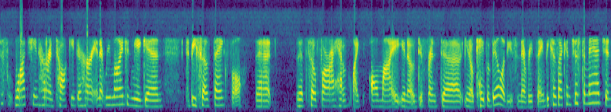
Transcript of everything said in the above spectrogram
just watching her and talking to her and it reminded me again to be so thankful that that so far I have like all my you know different uh, you know capabilities and everything because I can just imagine.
